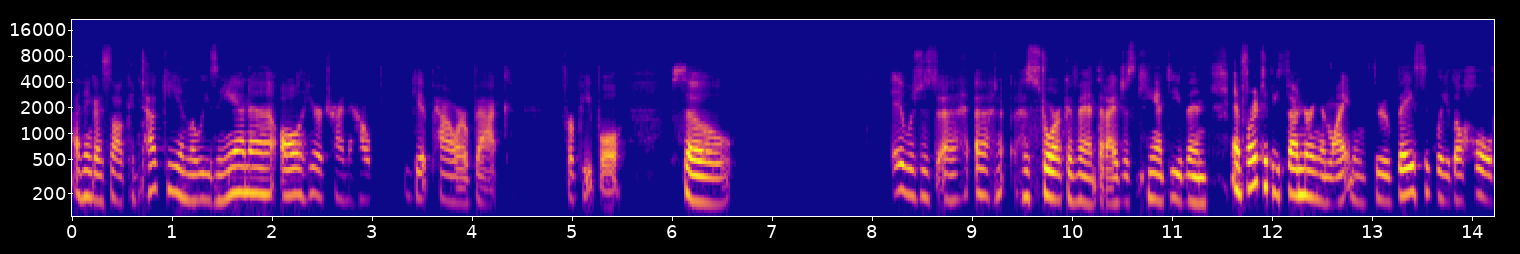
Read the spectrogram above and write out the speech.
I think I saw Kentucky and Louisiana, all here trying to help get power back for people. So it was just a, a, historic event that I just can't even. And for it to be thundering and lightning through basically the whole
